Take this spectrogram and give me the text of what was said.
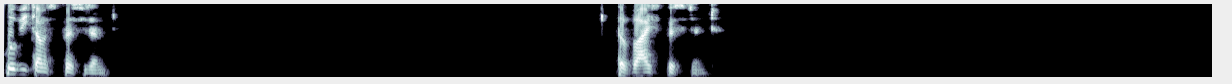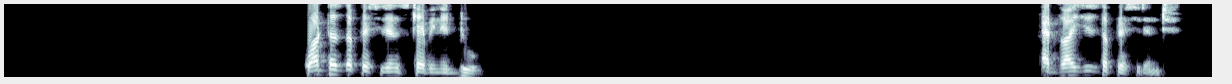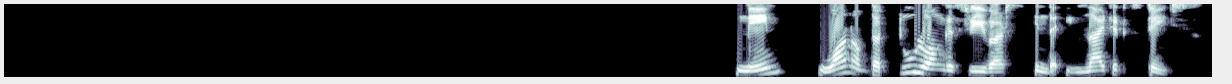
who becomes president? The vice president. What does the president's cabinet do? Advises the president. Name one of the two longest rivers in the United States.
